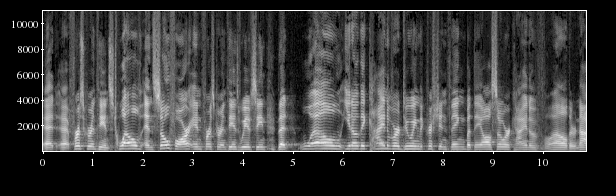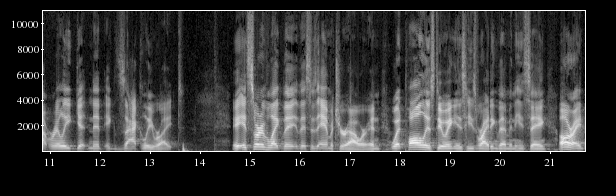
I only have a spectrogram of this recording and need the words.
at uh, 1 Corinthians 12, and so far in 1 Corinthians, we have seen that, well, you know, they kind of are doing the Christian thing, but they also are kind of, well, they're not really getting it exactly right. It's sort of like the, this is amateur hour. And what Paul is doing is he's writing them and he's saying, all right,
